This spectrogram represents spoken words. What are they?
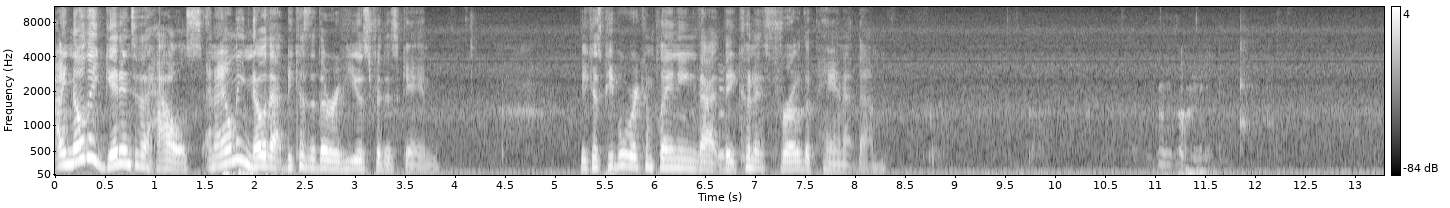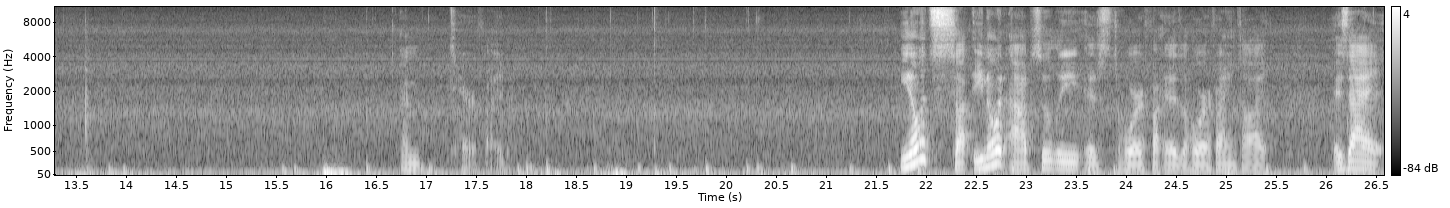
I know they get into the house, and I only know that because of the reviews for this game. Because people were complaining that they couldn't throw the pan at them. I'm terrified. You know what's su- you know what absolutely is horrifying is a horrifying thought is that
